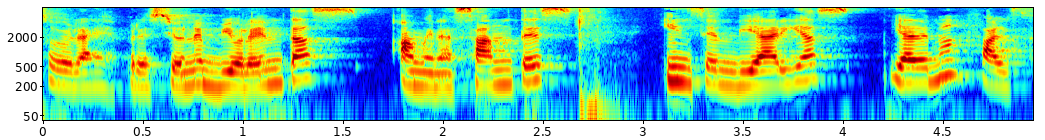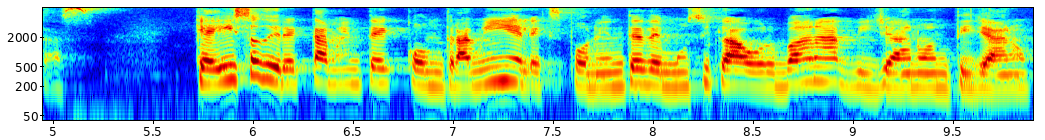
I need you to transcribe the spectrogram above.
sobre las expresiones violentas, amenazantes, incendiarias y además falsas que hizo directamente contra mí el exponente de música urbana Villano Antillano.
